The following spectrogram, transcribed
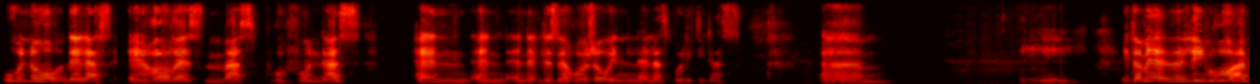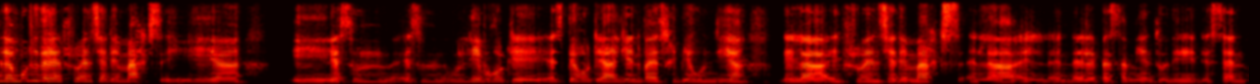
uno de los errores más profundas en, en, en el desarrollo y en, en las políticas. Um, y, y, también el libro habla mucho de la influencia de Marx y, y uh, y es un, es un, libro que espero que alguien va a escribir un día de la influencia de Marx en, la, en, el pensamiento de, de Zen.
